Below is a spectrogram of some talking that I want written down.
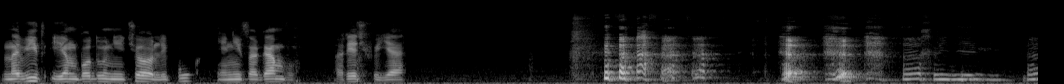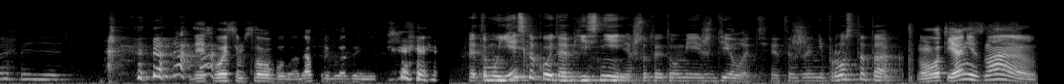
На вид и эмбоду ничего, липук, я не за гамбу, а речь я. Охренеть. Охренеть. Здесь 8 слов было, да, в предложении? Этому есть какое-то объяснение, что ты это умеешь делать? Это же не просто так. Ну вот я не знаю,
